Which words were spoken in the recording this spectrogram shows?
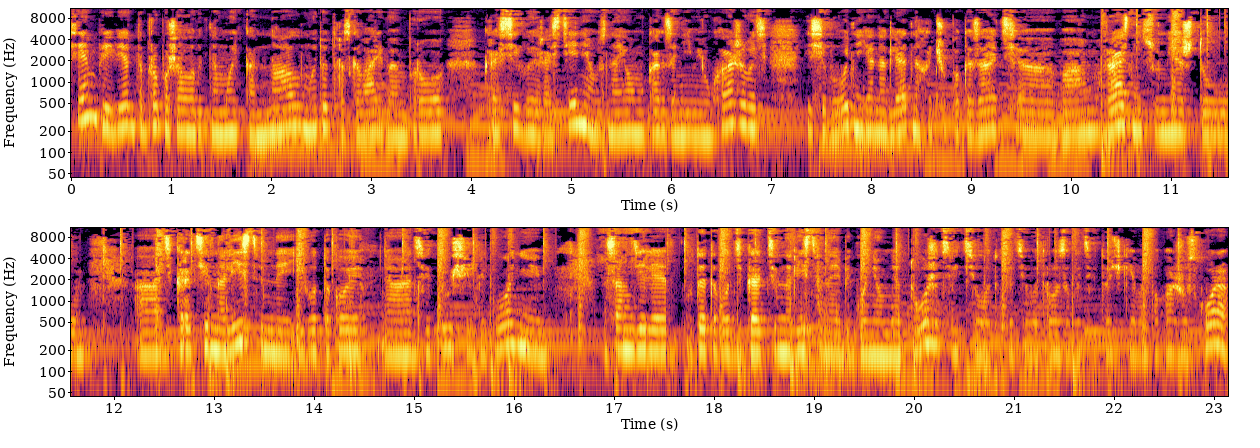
Всем привет! Добро пожаловать на мой канал. Мы тут разговариваем про красивые растения, узнаем, как за ними ухаживать. И сегодня я наглядно хочу показать э, вам разницу между э, декоративно-лиственной и вот такой э, цветущей бегонией. На самом деле, вот эта вот декоративно-лиственная бегония у меня тоже цветет. Вот эти вот розовые цветочки я вам покажу скоро.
